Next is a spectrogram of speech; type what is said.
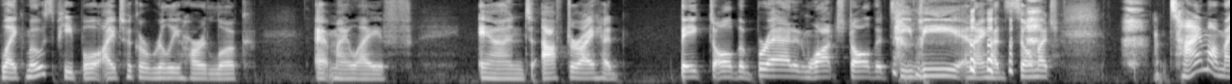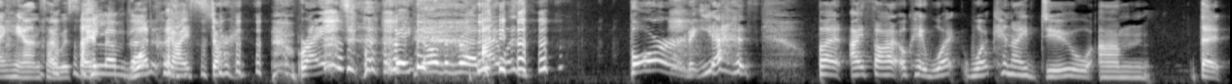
like most people, I took a really hard look at my life. And after I had baked all the bread and watched all the TV, and I had so much time on my hands. I was like, I love that. what could I start? right? Baked all the bread. I was bored. Yes. But I thought, okay, what what can I do um, that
